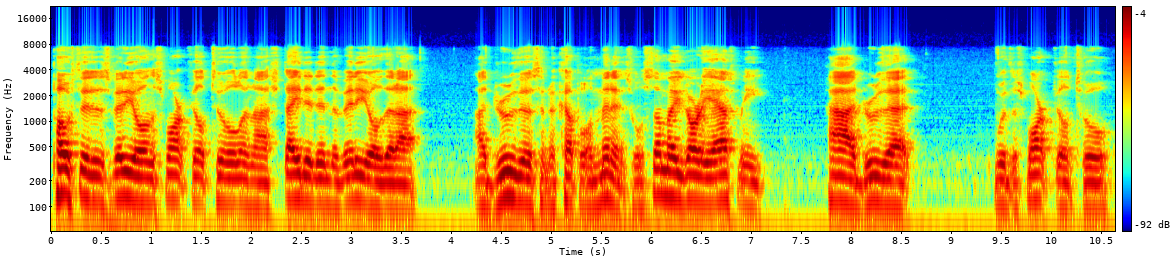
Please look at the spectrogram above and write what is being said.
posted this video on the Smart Fill tool, and I stated in the video that I I drew this in a couple of minutes. Well, somebody's already asked me how I drew that with the Smart Fill tool.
